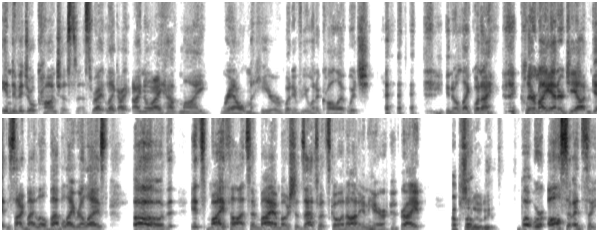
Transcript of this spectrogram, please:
individual consciousness, right? Like I, I know I have my realm here, whatever you want to call it, which, you know, like when I clear my energy out and get inside my little bubble, I realize, oh, it's my thoughts and my emotions. That's what's going on in here, right? Absolutely but we're also and so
